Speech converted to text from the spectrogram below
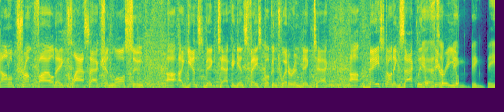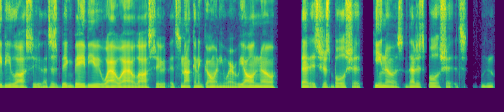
Donald Trump filed a class action lawsuit uh, against big tech, against Facebook and Twitter and big tech, uh, based on exactly yeah, the that's theory a you big, big baby lawsuit. That's his big baby wow wow lawsuit. It's not going to go anywhere. We all know that it's just bullshit. He knows that it's bullshit. It's n-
